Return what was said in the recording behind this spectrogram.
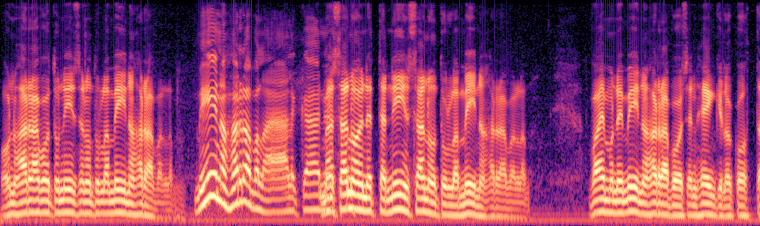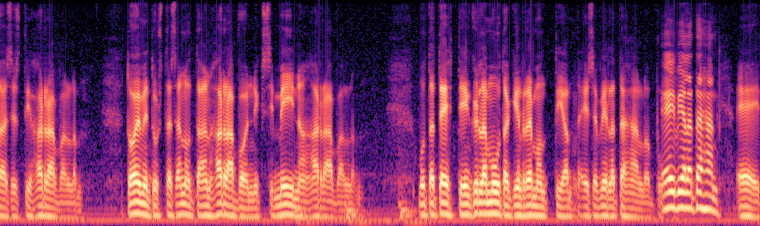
On haravoitu niin sanotulla miinaharavalla. Miina Haravalla, älkää Mä nyt. sanoin, että niin sanotulla miinaharavalla. Vaimoni Miina haravoi sen henkilökohtaisesti haravalla. Toimitusta sanotaan haravoinniksi Miina haravalla. Mutta tehtiin kyllä muutakin remonttia, ei se vielä tähän lopu. Ei vielä tähän. Ei.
